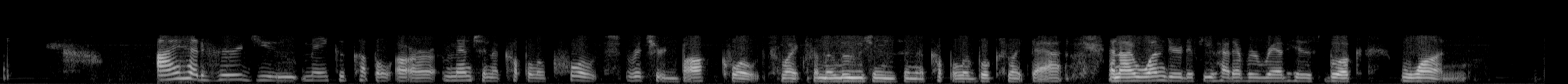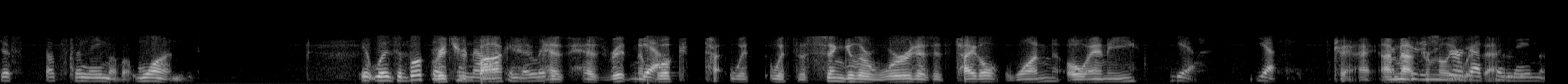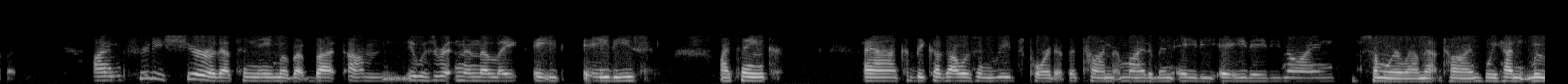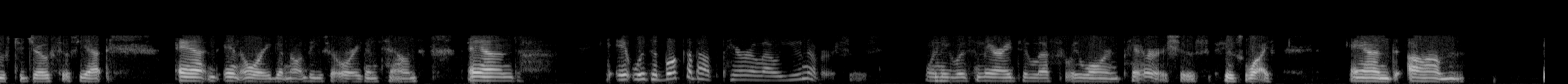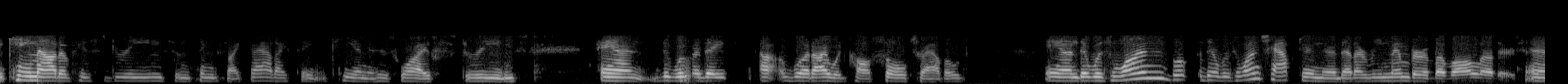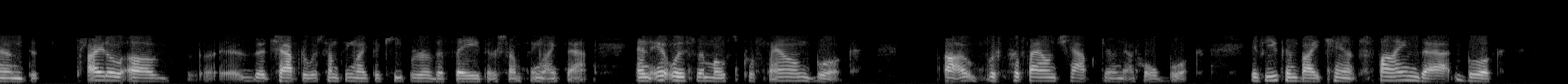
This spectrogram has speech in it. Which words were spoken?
I had heard you make a couple or mention a couple of quotes, Richard Bach quotes, like from Illusions and a couple of books like that. And I wondered if you had ever read his book, One. Just that's the name of it, One. It was a book that Richard came Bach out in the late, has has written a yeah. book t- with with the singular word as its title, One O N E. Yes, yes. Okay, I, I'm, I'm not familiar sure with that's that. the name of it. I'm pretty sure that's the name of it, but um, it was written in the late eight, 80s, I think, and because I was in Reedsport at the time. It might have been 88, 89, somewhere around that time. We hadn't moved to Joseph yet, and in Oregon. These are Oregon towns, and it was a book about parallel universes. When he was married to Leslie Warren Parrish, his his wife, and um it came out of his dreams and things like that. I think he and his wife's dreams, and where they uh, what I would call soul traveled. And there was one book, there was one chapter in there that I remember above all others, and the title of uh, the chapter was something like "The Keeper of the Faith" or something like that, and it was the most profound book, uh, profound chapter in that whole book if you can by chance find that book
